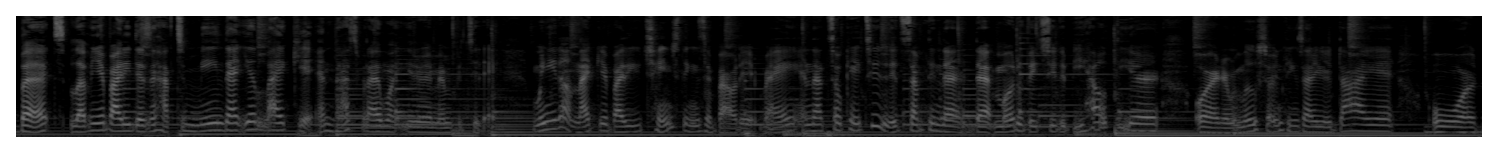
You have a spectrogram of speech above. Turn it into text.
But loving your body doesn't have to mean that you like it. And that's what I want you to remember today. When you don't like your body, you change things about it, right? And that's okay too. It's something that, that motivates you to be healthier or to remove certain things out of your diet or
